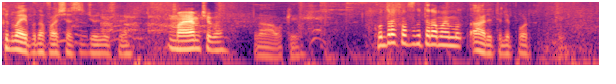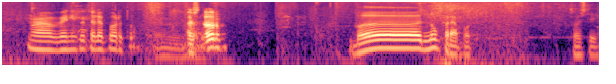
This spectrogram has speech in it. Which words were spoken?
Cât mai e până faci 6 George spune? Mai am ceva. Ah, ok. Cum dracu a făcut la mai mult? Are teleport. Okay. A venit cu teleportul. Mm, Ajutor? Bă, nu prea pot. Să știi.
